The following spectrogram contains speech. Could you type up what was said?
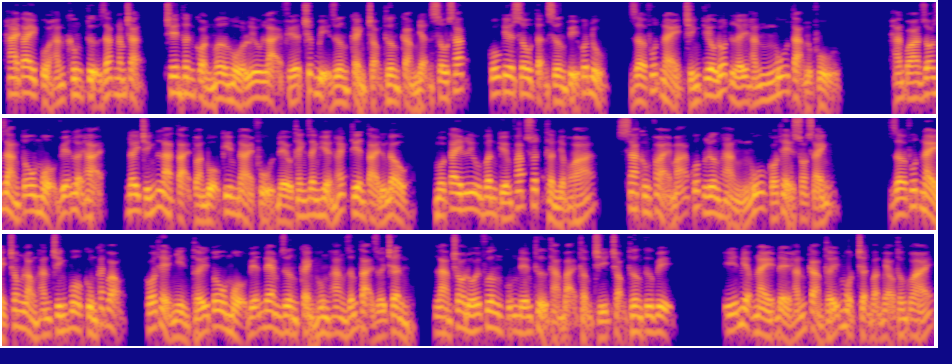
Hai tay của hắn không tự giác nắm chặt, trên thân còn mơ hồ lưu lại phía trước bị dương cảnh trọng thương cảm nhận sâu sắc, cỗ kia sâu tận xương tụy khuất đủ, giờ phút này chính tiêu đốt lấy hắn ngũ tạng lục phủ. Hắn quá rõ ràng tô mộ viễn lợi hại, đây chính là tại toàn bộ kim đài phủ đều thanh danh hiển hách thiên tài đứng đầu, một tay lưu vân kiếm pháp xuất thần nhập hóa, xa không phải mã quốc lương hàng ngũ có thể so sánh giờ phút này trong lòng hắn chính vô cùng khát vọng, có thể nhìn thấy tô mộ viễn đem dương cảnh hung hăng dẫm tại dưới chân, làm cho đối phương cũng nếm thử thảm bại thậm chí trọng thương tư vị. Ý niệm này để hắn cảm thấy một trận bận bẹo thông khoái,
